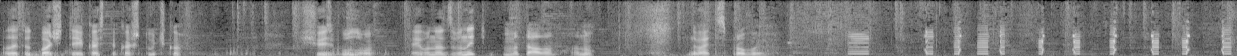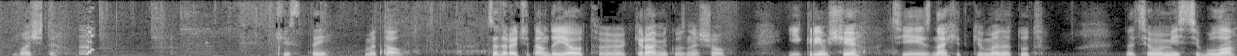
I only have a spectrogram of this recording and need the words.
Але тут, бачите, якась така штучка. Щось було. Та й вона дзвонить металом. Ану, давайте спробуємо. Бачите? Чистий метал. Це, до речі, там, де я от е, кераміку знайшов. І крім ще цієї знахідки, в мене тут на цьому місці була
